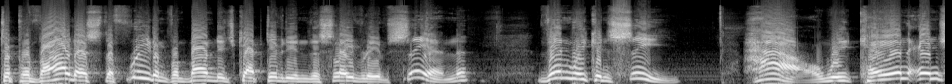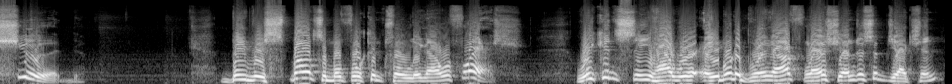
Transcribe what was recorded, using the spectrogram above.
to provide us the freedom from bondage, captivity, and the slavery of sin, then we can see how we can and should be responsible for controlling our flesh we can see how we're able to bring our flesh under subjection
